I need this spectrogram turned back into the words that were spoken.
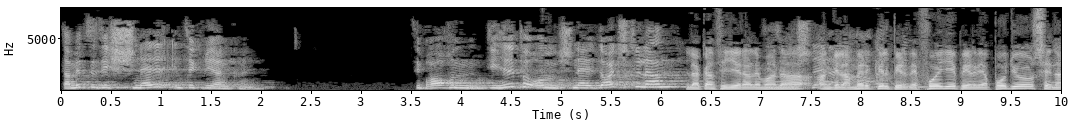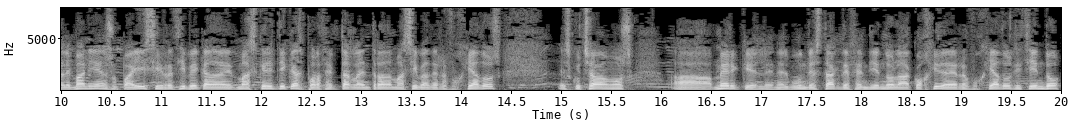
damit sie sich schnell integrieren können. Sie brauchen die Hilfe, um schnell Deutsch zu lernen. La canciller alemana Angela Merkel pierde fuelle, pierde apoyos en Alemania, en su país, y recibe cada vez más críticas por aceptar la entrada masiva de refugiados. Escuchábamos a Merkel en el Bundestag defendiendo la acogida de refugiados, diciendo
